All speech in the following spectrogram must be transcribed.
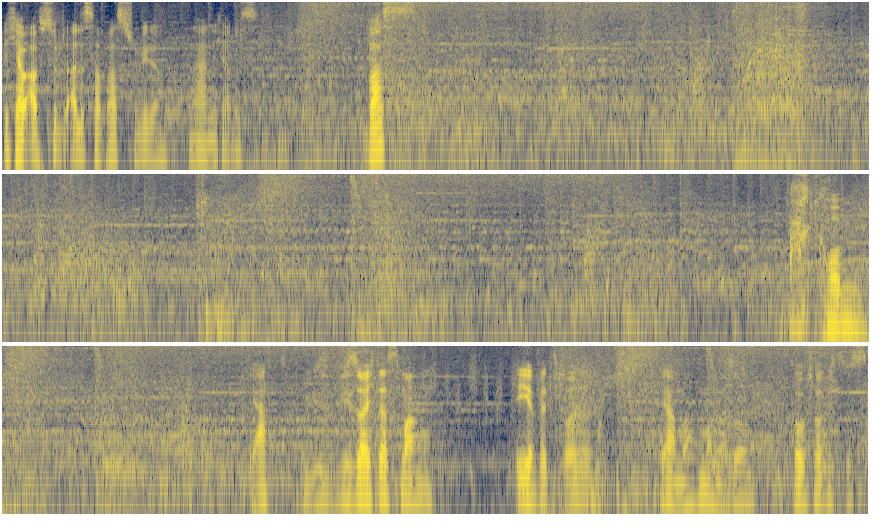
Ich habe absolut alles verpasst schon wieder. Naja, nicht alles. Was? Komm. Ja, wie, wie soll ich das machen? Ihr Witzbold. Ja, machen wir mal so. So schaffe ich das.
